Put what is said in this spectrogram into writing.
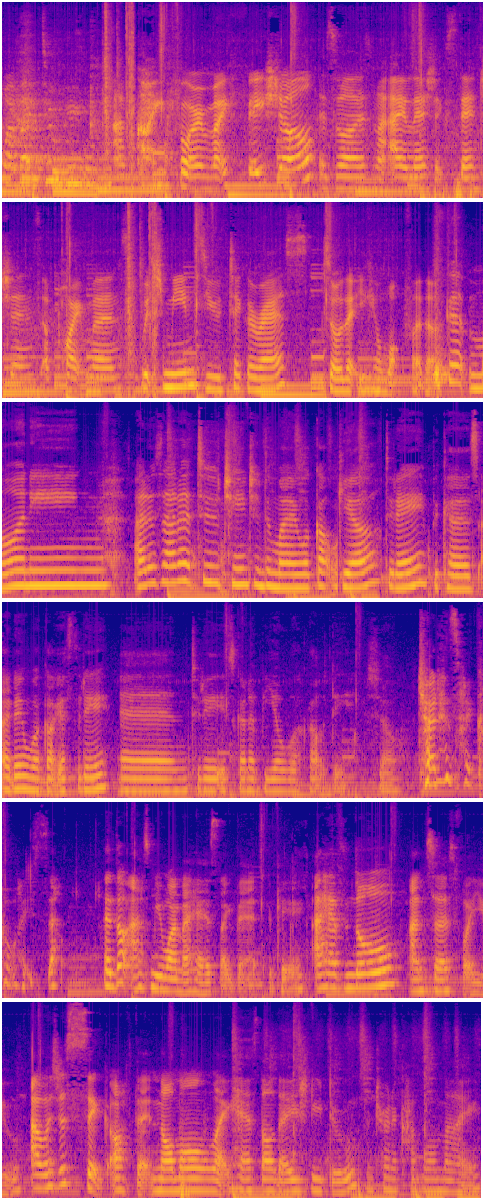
What am I doing? I'm going for my facial as well as my eyelash extensions appointments, which means you take a rest so that you can walk further. Good morning. I decided to change into my workout gear today because I didn't work out yesterday and today is gonna be a workout day. So try to cycle myself. And don't ask me why my hair is like that, okay? I have no answers for you. I was just sick of that normal like hairstyle that I usually do. I'm trying to cover my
